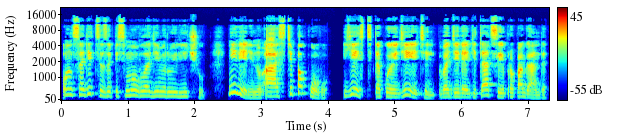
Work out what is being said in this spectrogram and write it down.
Он садится за письмо Владимиру Ильичу. Не Ленину, а Степакову. Есть такой деятель в отделе агитации и пропаганды.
